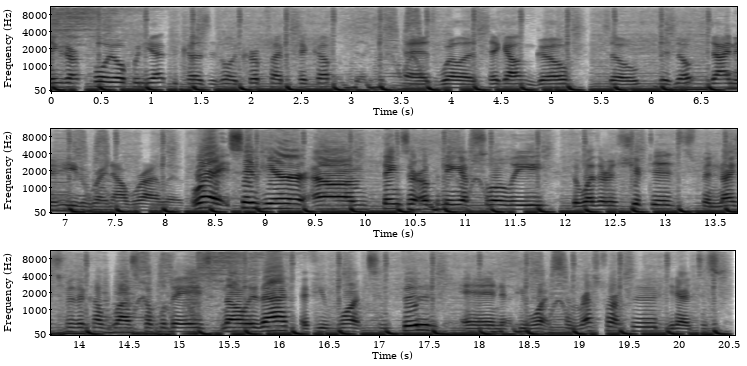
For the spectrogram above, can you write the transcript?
things aren't fully open yet because there's only curbside pickup as well as take out and go. So there's no dining eating right now where I live. Right, same here. Um, things are opening up slowly. The weather has shifted. It's been nice for the couple, last couple days. Not only that, if you want some food and if you want some restaurant food, you know, just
